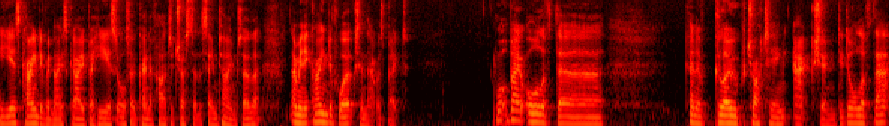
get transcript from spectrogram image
He is kind of a nice guy, but he is also kind of hard to trust at the same time. So that, I mean, it kind of works in that respect. What about all of the kind of globe trotting action? Did all of that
